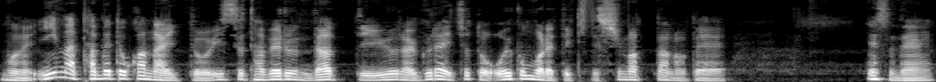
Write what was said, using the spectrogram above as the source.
もうね、今食べとかないといつ食べるんだっていうようなぐらいちょっと追い込まれてきてしまったので、ですね。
